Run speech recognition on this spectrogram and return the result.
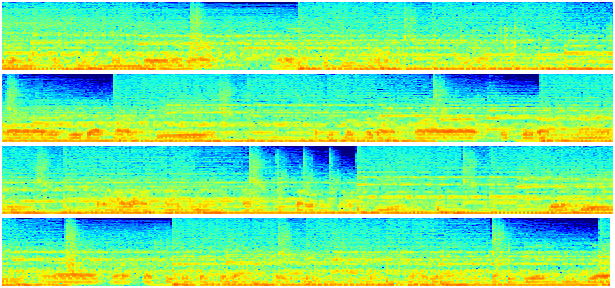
rumah sakit umum daerah Cibinong ya. e, didapati ada beberapa kekurangan peralatan yang akan kita lengkapi jadi uh, salah satunya kekurangan reagen kita insya Allah. Kemudian juga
